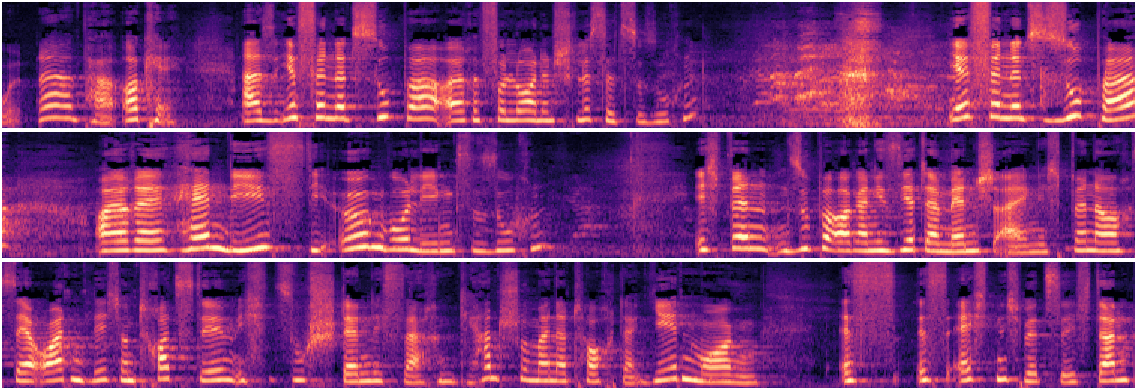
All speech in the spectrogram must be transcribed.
cool. ein paar, okay. Also ihr findet super, eure verlorenen Schlüssel zu suchen. ihr findet super, eure Handys, die irgendwo liegen, zu suchen. Ich bin ein super organisierter Mensch eigentlich. Ich bin auch sehr ordentlich und trotzdem, ich suche ständig Sachen. Die Handschuhe meiner Tochter, jeden Morgen. Es ist echt nicht witzig. Dann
